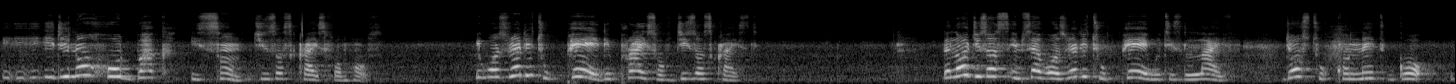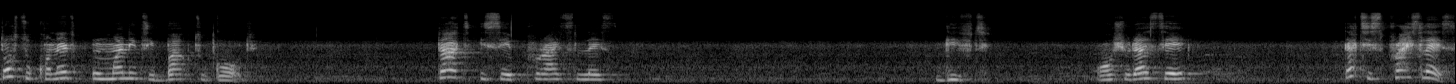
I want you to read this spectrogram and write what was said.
he, he, he did not hold back his son Jesus Christ from us. He was ready to pay the price of Jesus Christ. The Lord Jesus himself was ready to pay with his life just to connect God, just to connect humanity back to God. That is a priceless gift. Or should I say, that is priceless.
